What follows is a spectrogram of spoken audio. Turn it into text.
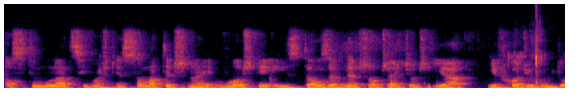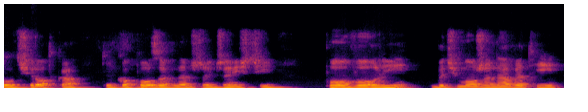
po stymulacji właśnie somatycznej, włącznie i z tą zewnętrzną częścią, czyli ja nie wchodziłbym tu od środka, tylko po zewnętrznej części, powoli, być może nawet i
